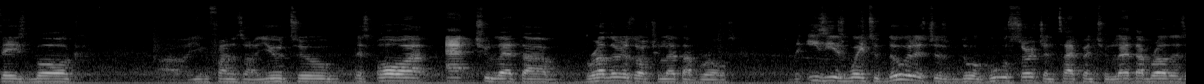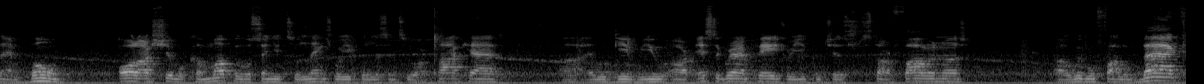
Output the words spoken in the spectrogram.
Facebook. Uh, you can find us on YouTube. It's all at Chuleta Brothers or Chuleta Bros. The easiest way to do it is just do a Google search and type in Chuleta Brothers, and boom, all our shit will come up. It will send you to links where you can listen to our podcast. Uh, it will give you our Instagram page where you can just start following us. Uh, we will follow back.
